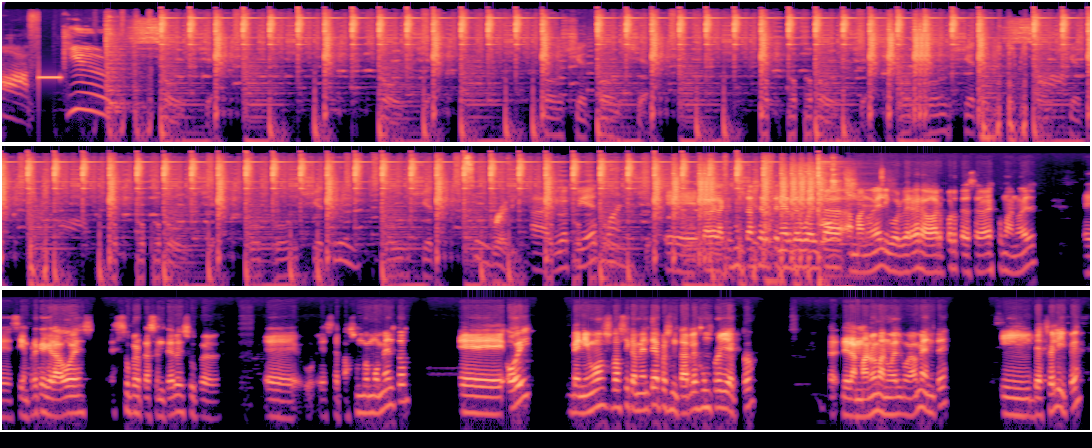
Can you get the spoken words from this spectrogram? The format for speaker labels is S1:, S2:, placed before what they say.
S1: Oh, f you.
S2: Bullshit, bullshit. Bu- bu- Bullshit. Bullshit. Bullshit. Bu- bu- Bullshit. Bu- Bullshit. Bullshit. Ready.
S3: a UXBS. Eh, la verdad que es un placer tener de vuelta a Manuel y volver a grabar por tercera vez con Manuel. Eh, siempre que grabo es súper placentero y súper, eh, se pasa un buen momento. Eh, hoy venimos básicamente a presentarles un proyecto eh, de la mano de Manuel nuevamente y de Felipe,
